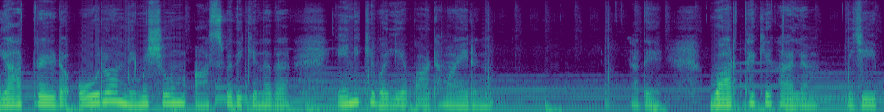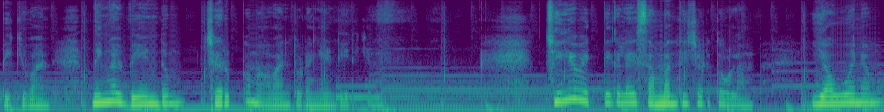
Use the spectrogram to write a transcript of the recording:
യാത്രയുടെ ഓരോ നിമിഷവും ആസ്വദിക്കുന്നത് എനിക്ക് വലിയ പാഠമായിരുന്നു. അതെ വാർദ്ധക്യകാലം വിജയിപ്പിക്കുവാൻ നിങ്ങൾ വീണ്ടും ചെറുപ്പമാവാൻ തുടങ്ങേണ്ടിയിരിക്കുന്നു. ചില വ്യക്തികളെ സംബന്ധിച്ചിടത്തോളം യൗവനം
